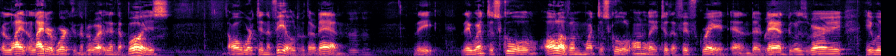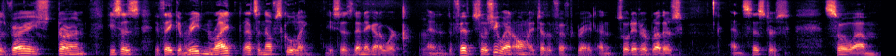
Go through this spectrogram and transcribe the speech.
light, lighter work than the boy, than the boys. All worked in the field with their dad. They they went to school. All of them went to school only to the fifth grade, and their dad was very he was very stern. He says if they can read and write, that's enough schooling. He says then they got to work. And the fifth, so she went only to the fifth grade, and so did her brothers and sisters. So um,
